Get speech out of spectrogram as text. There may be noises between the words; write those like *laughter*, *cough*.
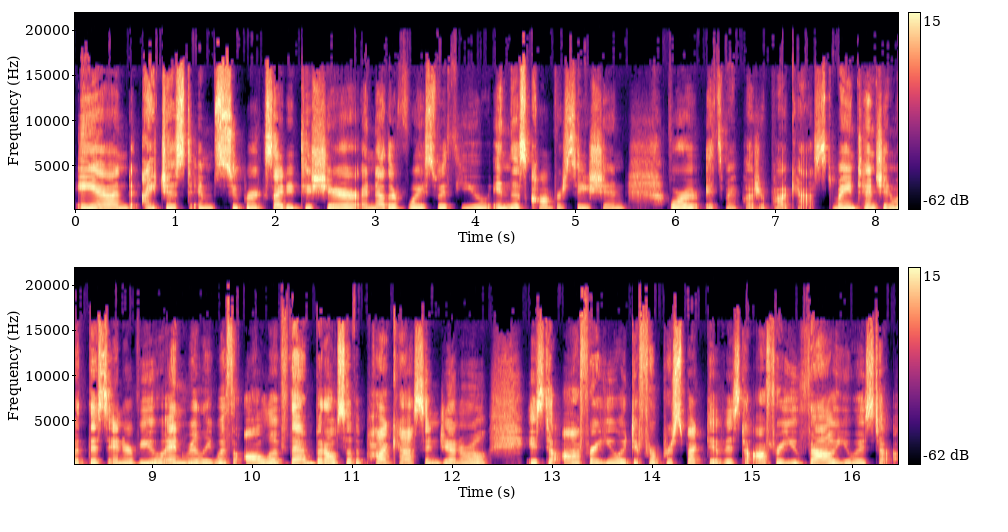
And I just am super excited to share another voice with you in this conversation for It's My Pleasure podcast. My intention with this interview and really with all of them, but also the podcast in general, is to offer you a different perspective, is to offer you value, is to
